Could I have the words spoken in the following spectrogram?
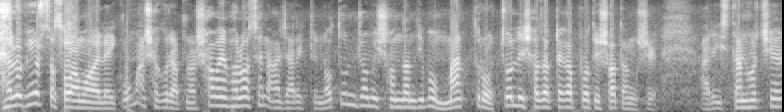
হ্যালো ভিউর্স আসসালামু আলাইকুম। আশা করি আপনারা সবাই ভালো আছেন। আজ আরেকটি নতুন জমির সন্ধান দিব মাত্র চল্লিশ হাজার টাকা প্রতি শতাংশে। আর স্থান হচ্ছে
